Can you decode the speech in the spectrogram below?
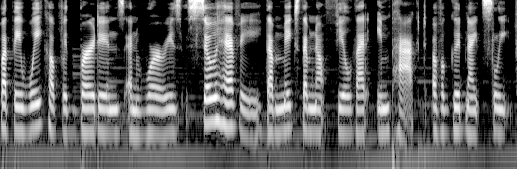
but they wake up with burdens and worries so heavy that makes them not feel that impact of a good night's sleep.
